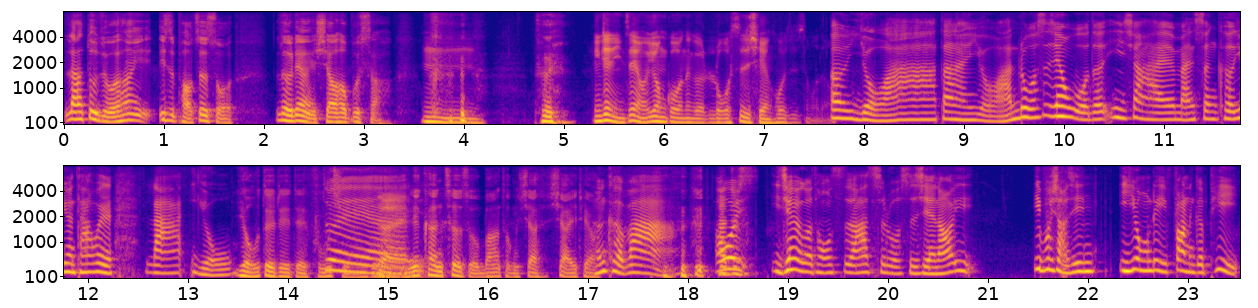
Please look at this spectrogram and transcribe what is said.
拉肚子，我好像一直跑厕所，热量也消耗不少。嗯，对，玲姐，你之前有用过那个罗氏鲜或者什么的？呃，有啊，当然有啊。罗氏鲜我的印象还蛮深刻，因为它会拉油。油，对对对，浮起。对，你看厕所马桶吓吓一跳，很可怕。我以前有个同事，他吃罗氏鲜，然后一一不小心一用力放了个屁，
